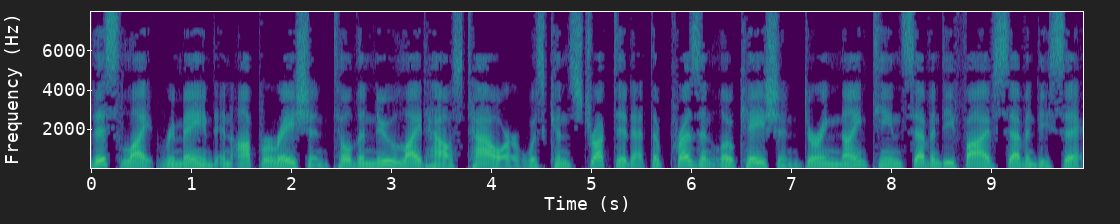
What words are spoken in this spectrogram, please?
This light remained in operation till the new lighthouse tower was constructed at the present location during 1975–76.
